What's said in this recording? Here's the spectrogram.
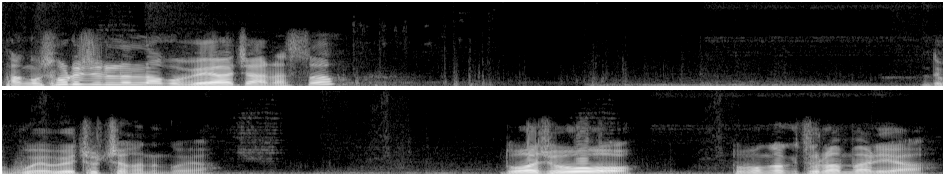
방금 소리 지르려고 왜 하지 않았어? 근데 뭐야 왜 쫓아가는 거야? 놓아줘! 도망가기 두란 말이야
